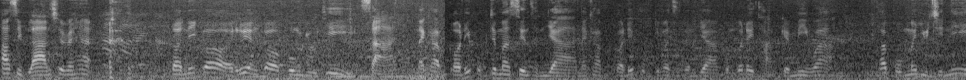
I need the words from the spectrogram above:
50 ล้านใช่ไหมฮะ ตอนนี้ก็เรื่องก็คงอยู่ที่ศาลนะครับ ก่อนที่ผมจะมาเซ็นสัญญานะครับ ก่อนที่ผมจะมาเซ็นสัญญา ผมก็ได้ถามแกรมมี่ว่า ถ้าผมมาอยู่ที่นี่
